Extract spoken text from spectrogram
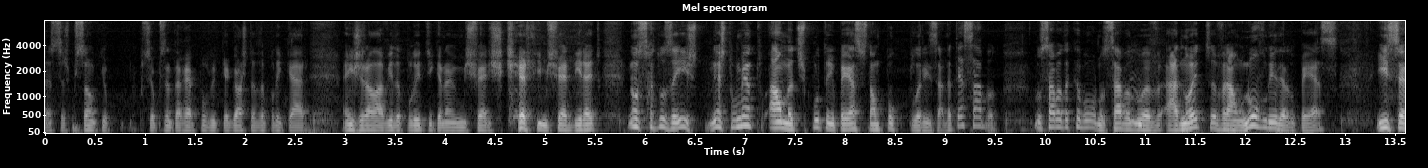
essa expressão que o Sr. Presidente da República gosta de aplicar em geral à vida política, no hemisfério esquerdo e hemisfério direito, não se reduz a isto. Neste momento há uma disputa e o PS está um pouco polarizado. Até sábado. No sábado acabou. No sábado hav- à noite haverá um novo líder do PS. Isso é,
